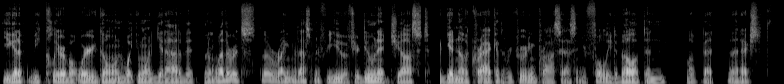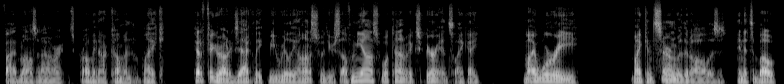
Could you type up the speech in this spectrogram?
you got to be clear about where you're going, what you want to get out of it, and whether it's the right investment for you. If you're doing it just to get another crack at the recruiting process and you're fully developed, and look, that that extra five miles an hour, it's probably not coming. Like, you got to figure out exactly, be really honest with yourself and be honest what kind of experience. Like, I, my worry, my concern with it all is, and it's about,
